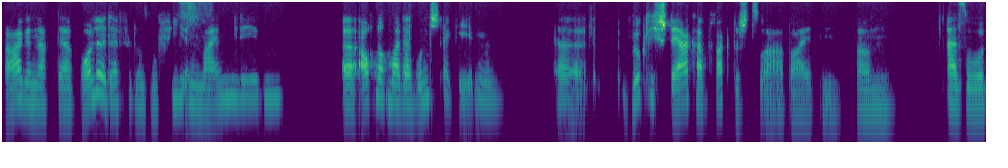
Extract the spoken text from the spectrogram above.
Frage nach der Rolle der Philosophie in meinem Leben äh, auch nochmal der Wunsch ergeben, äh, wirklich stärker praktisch zu arbeiten. Ähm, also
